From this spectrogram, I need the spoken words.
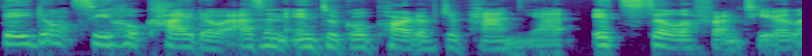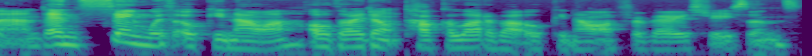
they don't see Hokkaido as an integral part of Japan yet. It's still a frontier land. And same with Okinawa, although I don't talk a lot about Okinawa for various reasons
